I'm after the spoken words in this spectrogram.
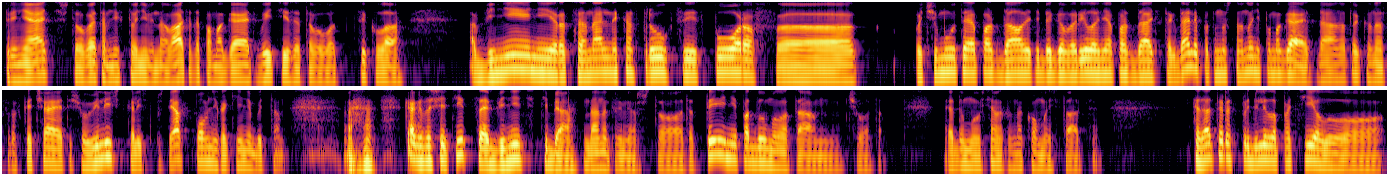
принять, что в этом никто не виноват. Это помогает выйти из этого вот цикла обвинений, рациональных конструкций, споров, э, почему ты опоздал, я тебе говорила не опоздать и так далее, потому что оно не помогает, да, оно только нас раскачает, еще увеличит количество, потому я вспомню какие-нибудь там, как защититься, обвинить тебя, да, например, что это ты не подумала там чего-то. Я думаю, у всех знакомые ситуации. Когда ты распределила по телу,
